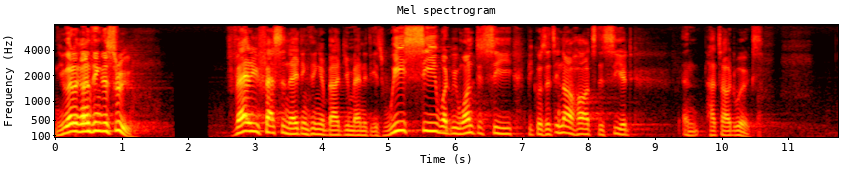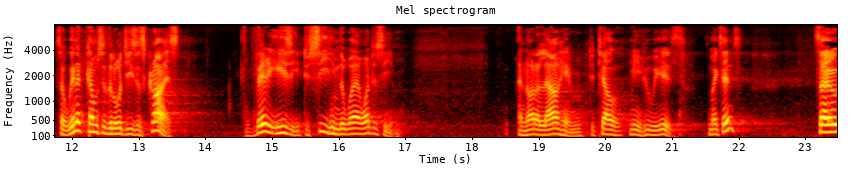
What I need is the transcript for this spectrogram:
You got to go and think this through. Very fascinating thing about humanity is we see what we want to see because it's in our hearts to see it, and that's how it works. So when it comes to the Lord Jesus Christ, very easy to see him the way I want to see him and not allow him to tell me who he is. Make sense? So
